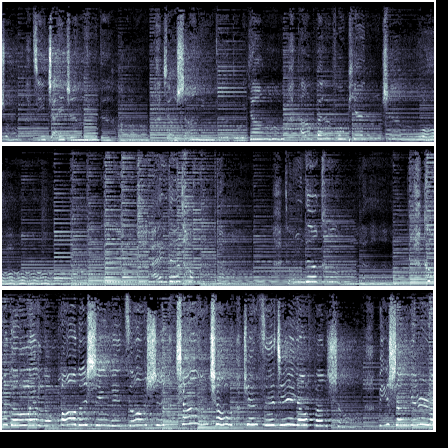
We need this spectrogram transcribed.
中记载着你的好，像上瘾的毒药，心里总是强求，劝自己要放手。闭上眼让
